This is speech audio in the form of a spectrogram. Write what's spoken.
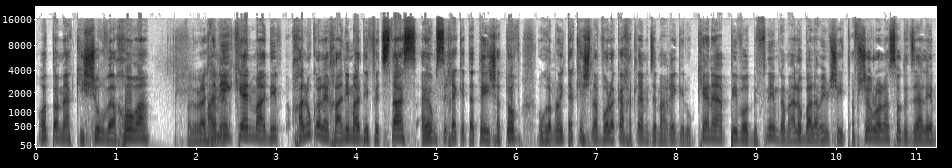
עוד פעם, מהקישור ואחורה. אבל אולי אני כן מעדיף, חלוק עליך, אני מעדיף את סטאס, היום שיחק את התשע טוב, הוא גם לא התעקש לבוא לקחת להם את זה מהרגל, הוא כן היה פיבוט בפנים, גם היה לו בלמים שהתאפשר לו לעשות את זה עליהם.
